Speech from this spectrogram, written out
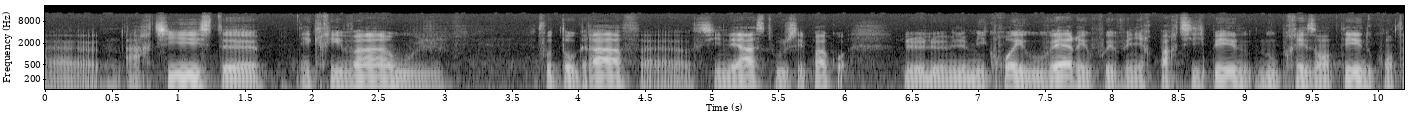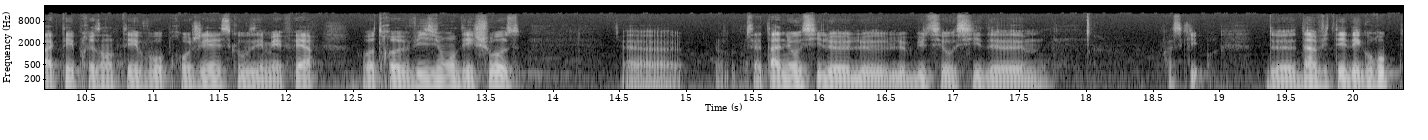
euh, artiste, euh, écrivain ou photographe, euh, cinéaste ou je sais pas quoi. Le, micro est ouvert et vous pouvez venir participer, nous présenter, nous contacter, présenter vos projets, ce que vous aimez faire, votre vision des choses. Euh, cette année aussi, le, but, c'est aussi de, d'inviter des groupes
